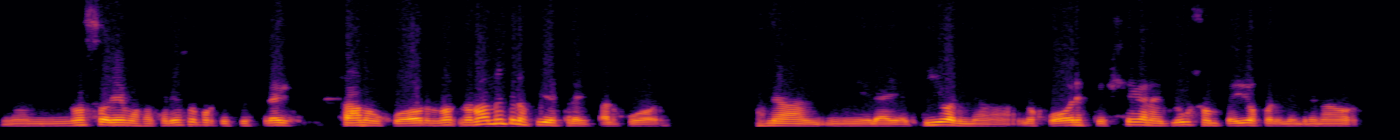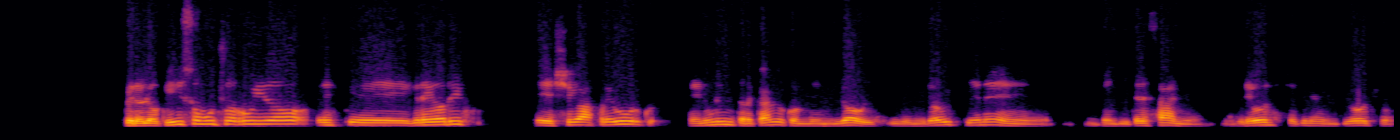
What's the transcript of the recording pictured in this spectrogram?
No, no, solemos hacer eso porque si Stray llama a un jugador, no, normalmente los pide Stray a los jugadores. No es nada ni la directiva ni nada. Los jugadores que llegan al club son pedidos por el entrenador. Pero lo que hizo mucho ruido es que Gregory eh, llega a Freiburg en un intercambio con Demirovic. Y Demirovic tiene 23 años. Gregory ya tiene 28.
